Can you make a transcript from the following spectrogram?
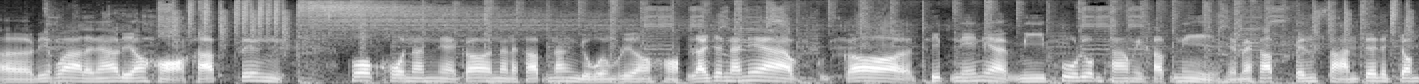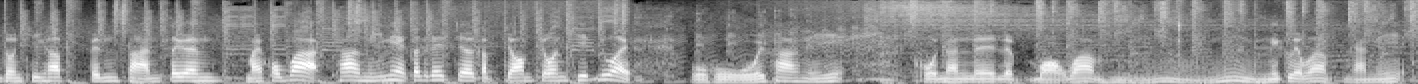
เอ่อเรียกว่าอะไรนะเรือหาะครับ ซึ่งพวกโคนันเนี่ยก็นั่นนะครับนั่งอยู่บนเรือหาะหลังจากนั้นเนี่ยก็ทริปนี้เนี่ยมีผู้ร่วมทางมีกครับนี่เห็นไหมครับเป็นสารเตือนจากจอมโจรคิดครับเป็นสารเตือน หมายความว่าภาคนี้เนี่ยก็จะได้เจอกับจอมโจรคิดด้วยโอ้โหภาคนี้ โคนันเลยเลยบอกว่าหืมนึกเลยว่างานนี้แถ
